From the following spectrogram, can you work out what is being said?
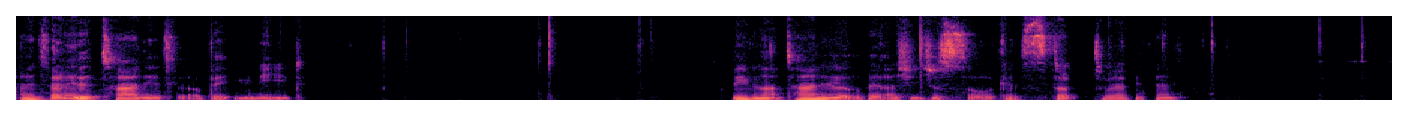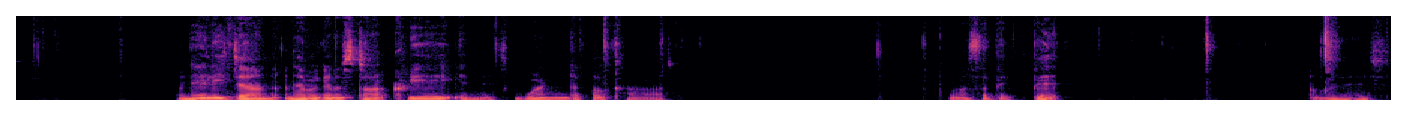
And it's only the tiniest little bit you need. Even that tiny little bit, as you just saw, gets stuck to everything. We're nearly done, and then we're going to start creating this wonderful card. Well, that's a big bit. Oh, it is.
